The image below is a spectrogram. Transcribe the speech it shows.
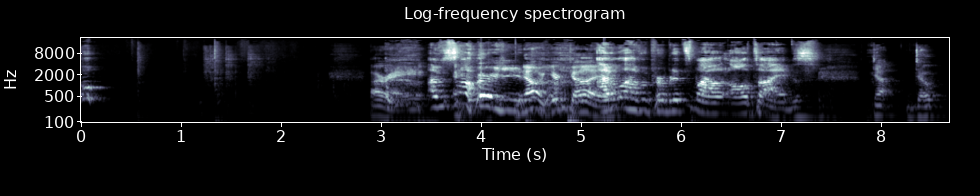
No. All right. I'm sorry. No, you're good. I will have a permanent smile at all times. Do- dope.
